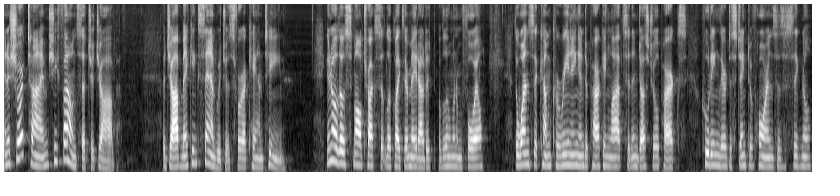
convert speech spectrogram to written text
In a short time, she found such a job a job making sandwiches for a canteen. You know those small trucks that look like they're made out of aluminum foil? The ones that come careening into parking lots at industrial parks, hooting their distinctive horns as a signal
